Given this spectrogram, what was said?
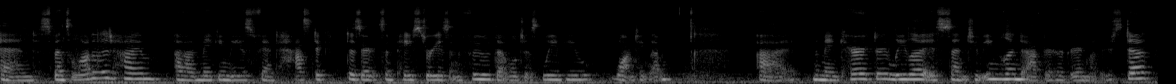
and spends a lot of the time uh, making these fantastic desserts and pastries and food that will just leave you wanting them. Uh, the main character, Lila, is sent to England after her grandmother's death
